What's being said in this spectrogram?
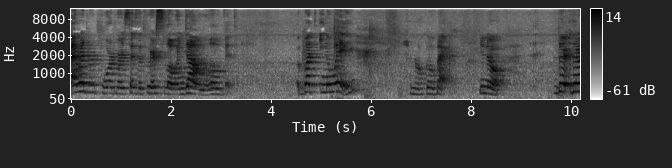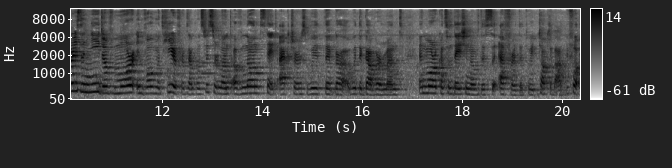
I read a report where it says that we are slowing down a little bit, but in a way, and I'll go back. You know, there, there is a need of more involvement here, for example, in Switzerland, of non-state actors with the, with the government and more consolidation of this effort that we talked about before.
